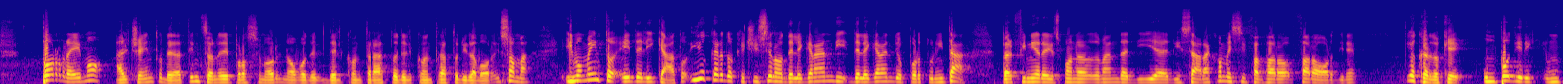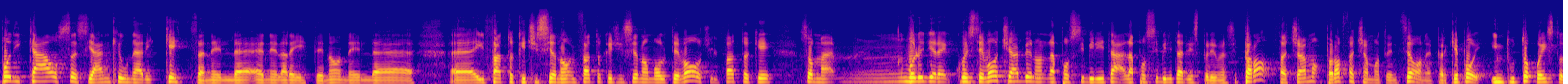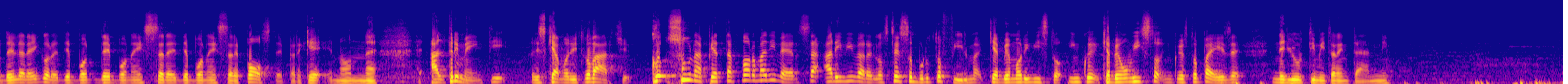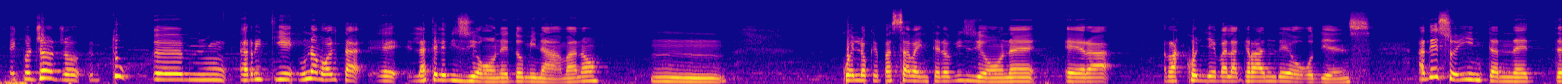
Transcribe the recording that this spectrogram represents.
porremo al centro dell'attenzione del prossimo rinnovo del, del, contratto, del, contratto, di lavoro. Insomma, il momento è delicato. Io credo che ci siano delle grandi, delle grandi opportunità per finire a rispondere alla domanda di, eh, di Sara. Come si fa a far, far ordine? io credo che un po, di, un po' di, caos sia anche una ricchezza nel, eh, nella rete, no? nel, eh, il, fatto siano, il, fatto che ci siano, molte voci, il fatto che insomma, mm, voglio dire, queste voci abbiano la possibilità, la possibilità di esprimersi, però facciamo, però facciamo, attenzione perché poi in tutto questo delle regole debbo, debbono, essere, debbono essere poste, perché non, altrimenti rischiamo di trovarci su una piattaforma diversa a rivivere lo stesso brutto film che abbiamo, che abbiamo visto in questo paese negli ultimi 30 anni. Ecco Giorgio, tu ehm, una volta eh, la televisione dominava, no? Mm, quello che passava in televisione era, raccoglieva la grande audience. Adesso internet,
